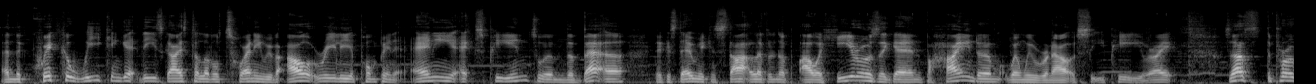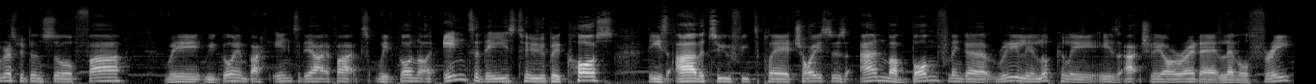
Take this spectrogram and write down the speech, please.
And the quicker we can get these guys to level 20 without really pumping any XP into them, the better. Because then we can start leveling up our heroes again behind them when we run out of CP, right? So that's the progress we've done so far. We, we're going back into the artifacts. We've gone into these two because these are the two free-to-play choices. And my bomb flinger, really luckily, is actually already level 3.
